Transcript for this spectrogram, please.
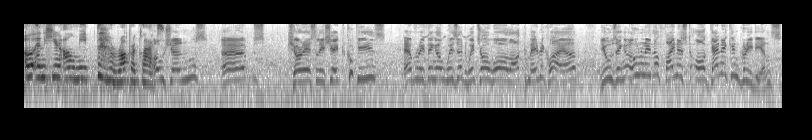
Oh, and here I'll meet the Roper Klacks. Potions, herbs, curiously shaped cookies, everything a wizard, witch, or warlock may require, using only the finest organic ingredients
